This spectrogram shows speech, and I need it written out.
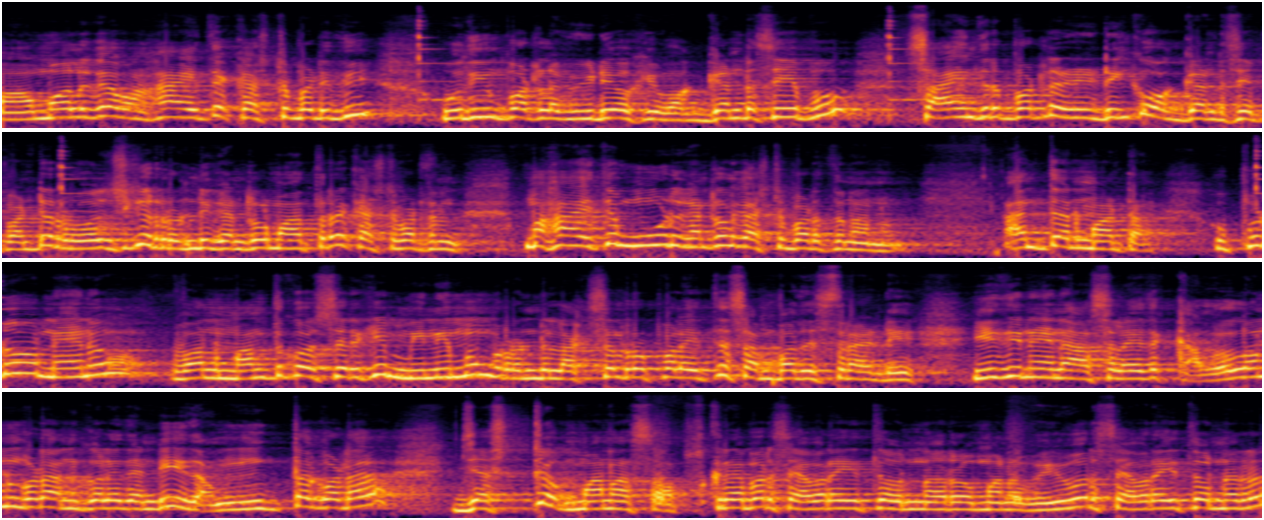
మామూలుగా మహా అయితే కష్టపడింది ఉదయం పూట్ల వీడియోకి ఒక గంట సేపు సాయంత్రం పూట్ల ఎడిటింగ్కి ఒక గంట సేపు. అంటే రోజుకి రెండు గంటలు మాత్రమే కష్టపడుతున్నాను. మహా అయితే మూడు గంటలు కష్టపడుతున్నాను. అంతే అనమాట ఇప్పుడు నేను వన్ మంత్కి వచ్చేసరికి మినిమం రెండు లక్షల రూపాయలు అయితే సంపాదిస్తారండి ఇది నేను అసలు అయితే కళ్ళను కూడా అనుకోలేదండి. ఇదంతా కూడా జస్ట్ మన సబ్స్క్రైబర్స్ ఎవరైతే ఉన్నారో మన వ్యూవర్స్ ఎవరైతే ఉన్నారో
